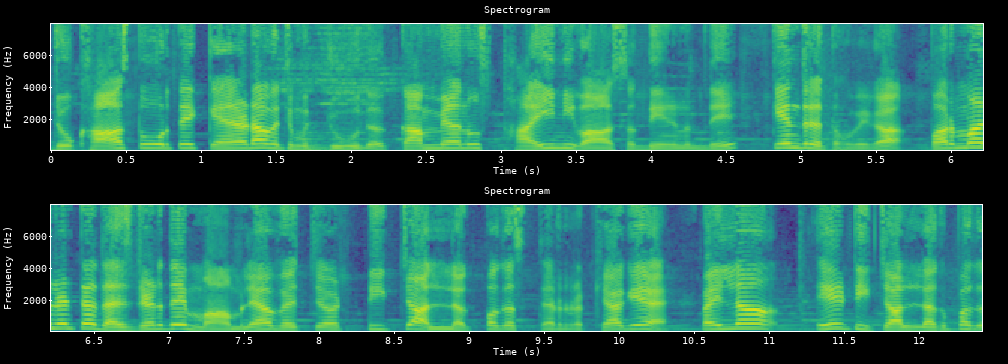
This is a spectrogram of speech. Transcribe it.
ਜੋ ਖਾਸ ਤੌਰ ਤੇ ਕੈਨੇਡਾ ਵਿੱਚ ਮੌਜੂਦ ਕਾਮਿਆਂ ਨੂੰ ਸਥਾਈ ਨਿਵਾਸ ਦੇਣ ਦੇ ਕੇਂਦਰਿਤ ਹੋਵੇਗਾ। ਪਰਮਾਨੈਂਟ ਰੈਜ਼ੀਡੈਂਟ ਦੇ ਮਾਮਲਿਆਂ ਵਿੱਚ ਟੀਚਾ ਲਗਭਗ ਸਥਿਰ ਰੱਖਿਆ ਗਿਆ ਹੈ। ਪਹਿਲਾਂ ਇਹ ਟੀਚਾ ਲਗਭਗ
